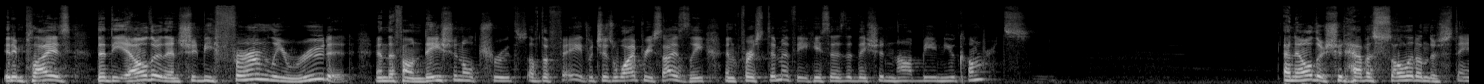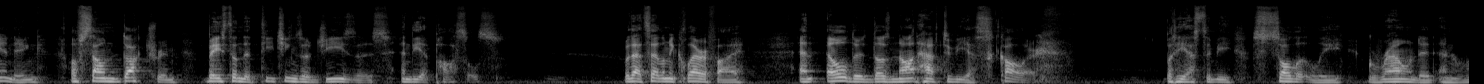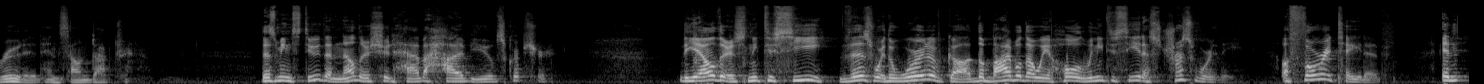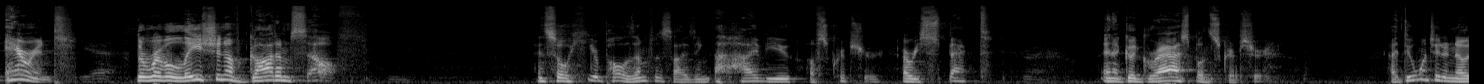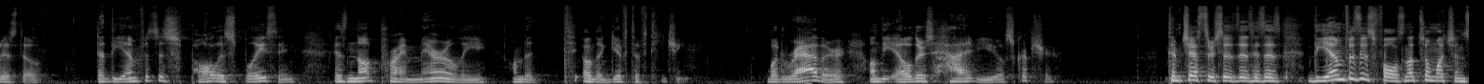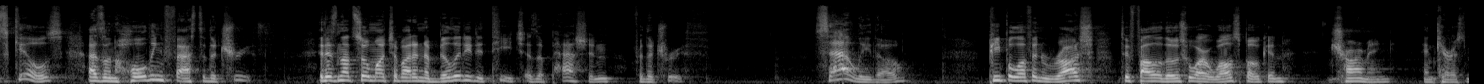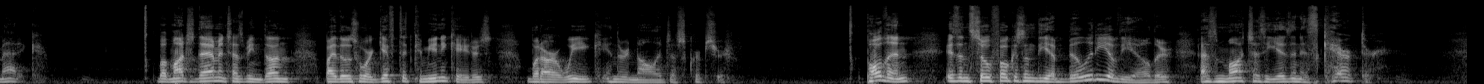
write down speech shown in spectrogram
It implies that the elder then should be firmly rooted in the foundational truths of the faith, which is why precisely in 1 Timothy he says that they should not be new converts. An elder should have a solid understanding of sound doctrine based on the teachings of Jesus and the apostles. With that said, let me clarify an elder does not have to be a scholar, but he has to be solidly grounded and rooted in sound doctrine. This means, too, that an elder should have a high view of Scripture. The elders need to see this word, the Word of God, the Bible that we hold, we need to see it as trustworthy, authoritative, inerrant. The revelation of God Himself. And so here Paul is emphasizing a high view of Scripture, a respect, and a good grasp on Scripture. I do want you to notice, though, that the emphasis Paul is placing is not primarily on the, on the gift of teaching, but rather on the elder's high view of Scripture. Tim Chester says this he says, The emphasis falls not so much on skills as on holding fast to the truth. It is not so much about an ability to teach as a passion for the truth. Sadly, though, people often rush to follow those who are well spoken, charming, and charismatic. But much damage has been done by those who are gifted communicators but are weak in their knowledge of Scripture. Paul then isn't so focused on the ability of the elder as much as he is in his character.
